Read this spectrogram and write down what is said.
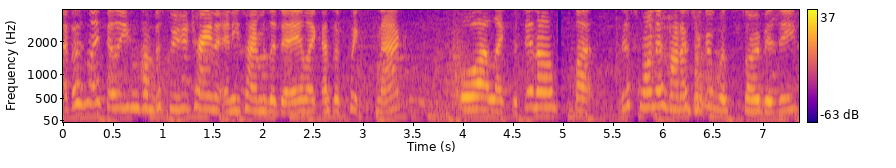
I personally feel you can come to Sushi Train at any time of the day like as a quick snack or like for dinner but this one in Harajuku was so busy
